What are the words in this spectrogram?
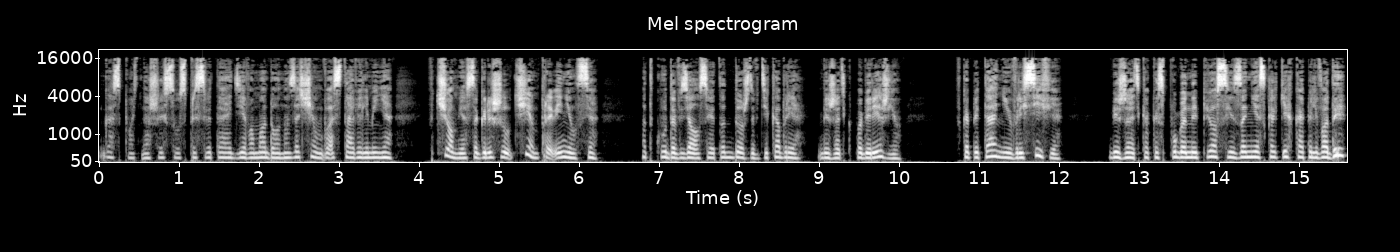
«Господь наш Иисус, Пресвятая Дева Мадонна, зачем вы оставили меня? В чем я согрешил? Чем провинился? Откуда взялся этот дождь в декабре? Бежать к побережью?» В Капитанию, в Ресифе? Бежать, как испуганный пес из-за нескольких капель воды?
